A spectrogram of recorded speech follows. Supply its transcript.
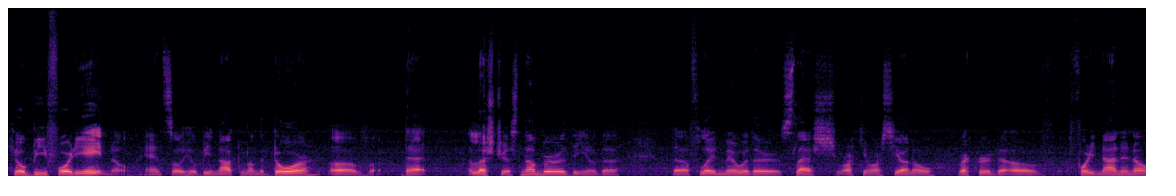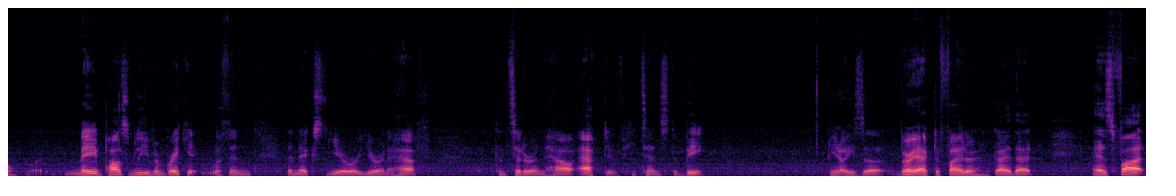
he'll be 48 0, and so he'll be knocking on the door of that illustrious number. The you know the the Floyd Mayweather slash Rocky Marciano record of 49 and 0. May possibly even break it within the next year or year and a half, considering how active he tends to be. You know, he's a very active fighter, guy that has fought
